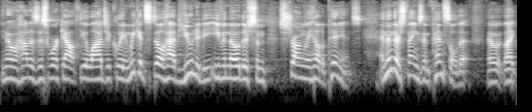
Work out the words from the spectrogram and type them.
you know, how does this work out theologically? And we can still have unity, even though there's some strongly held opinions. And then there's things in pencil that, that like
